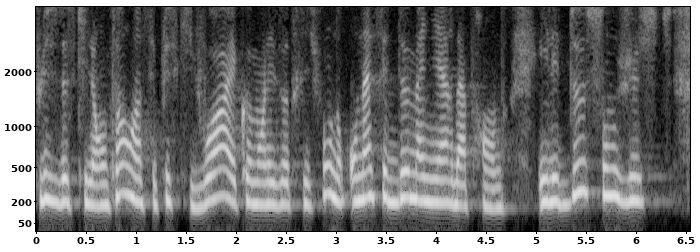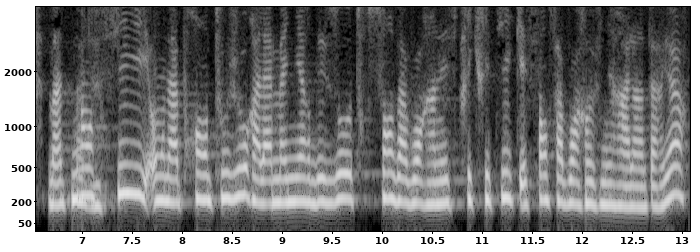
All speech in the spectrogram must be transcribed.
plus de ce qu'il entend, hein, c'est plus ce qu'il voit et comment les autres y font. Donc on a ces deux manières d'apprendre et les deux sont justes. Maintenant, si on apprend toujours à la manière des autres sans avoir un esprit critique et sans savoir revenir à l'intérieur,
